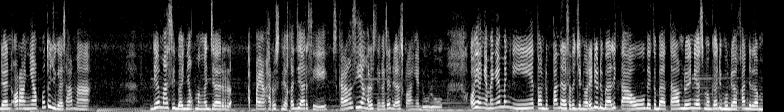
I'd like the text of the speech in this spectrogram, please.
Dan orangnya pun tuh juga sama. Dia masih banyak mengejar apa yang harus dia kejar sih. Sekarang sih yang harus dia kejar adalah sekolahnya dulu. Oh yang emeng-emeng nih. Tahun depan dalam satu Januari dia udah balik tahu baik ke Batam. Doain ya semoga dimudahkan dalam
